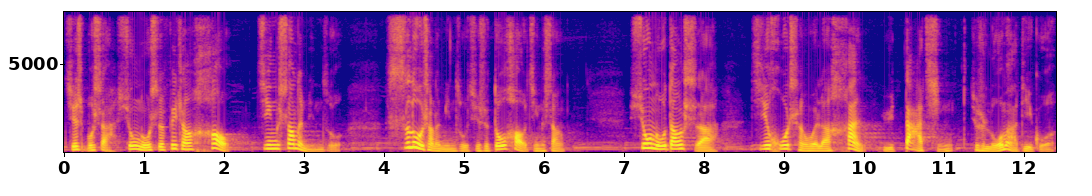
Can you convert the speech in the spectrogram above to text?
其实不是啊，匈奴是非常好经商的民族，丝路上的民族其实都好经商。匈奴当时啊，几乎成为了汉与大秦，就是罗马帝国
